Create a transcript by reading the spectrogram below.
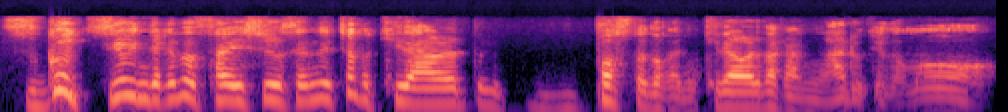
すごい強いんだけど、最終戦でちょっと嫌われて、ポストとかに嫌われた感があるけども、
